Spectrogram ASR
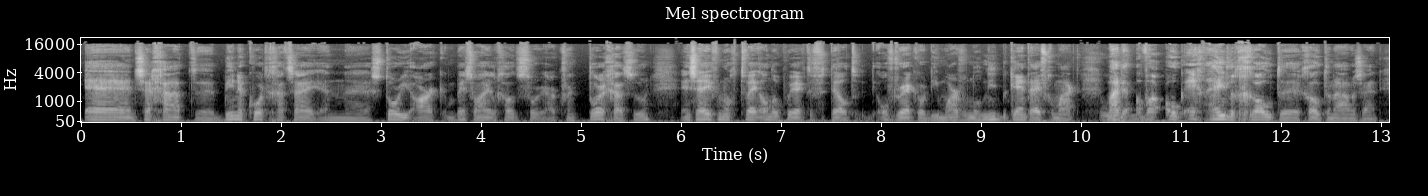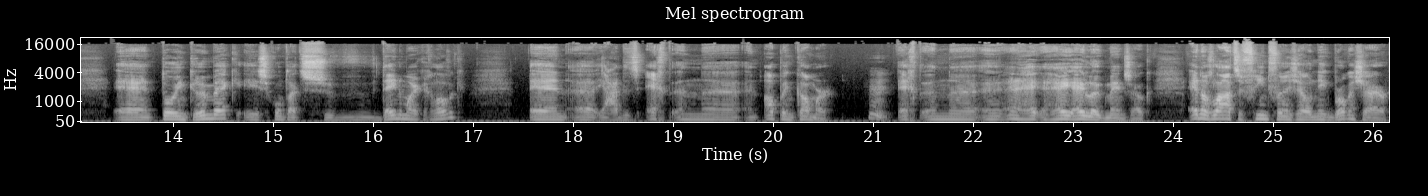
En zij gaat binnenkort gaat zij een story arc, een best wel een hele grote story arc van Thor gaat ze doen. En ze heeft nog twee andere projecten verteld, off the record, die Marvel nog niet bekend heeft gemaakt. Maar de, waar ook echt hele grote, grote namen zijn. En Torin Grunbeck is, komt uit Denemarken geloof ik. En uh, ja, dit is echt een, uh, een up-and-comer. Hmm. Echt een, uh, een, een heel, heel, leuk mens ook. En als laatste vriend van de show Nick Brockenshire.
